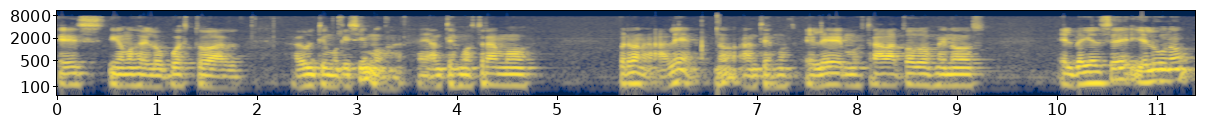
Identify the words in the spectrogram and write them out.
es, digamos, el opuesto al, al último que hicimos. Antes mostramos perdona, al E, ¿no? Antes el E mostraba todos menos el B y el C y el 1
